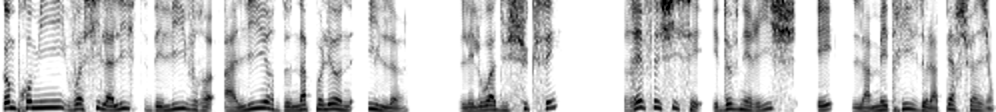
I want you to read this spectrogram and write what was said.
Comme promis, voici la liste des livres à lire de Napoléon Hill. Les lois du succès, Réfléchissez et devenez riche et La maîtrise de la persuasion.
